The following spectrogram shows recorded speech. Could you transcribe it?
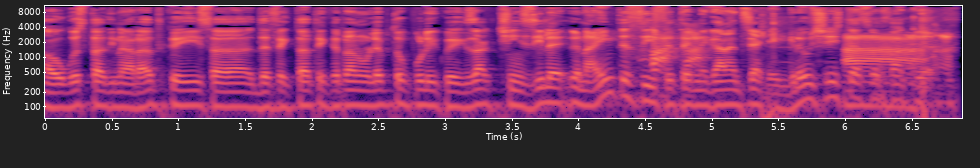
Augusta din Arad că i s-a defectat ecranul laptopului cu exact 5 zile înainte să-i se termine garanția, că e greu și ăștia să o facă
